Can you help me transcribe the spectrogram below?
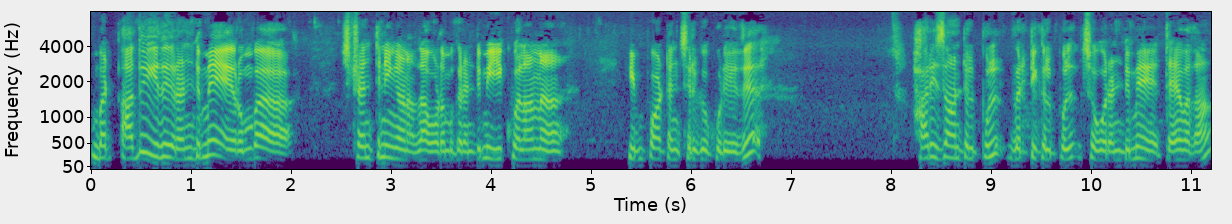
பட் அது இது ரெண்டுமே ரொம்ப ஸ்ட்ரென்த்னிங் ஆனதா உடம்புக்கு ரெண்டுமே ஈக்குவலான இம்பார்ட்டன்ஸ் இருக்கக்கூடியது. Horizontal pull vertical pull so ரெண்டுமே தேவை தான்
